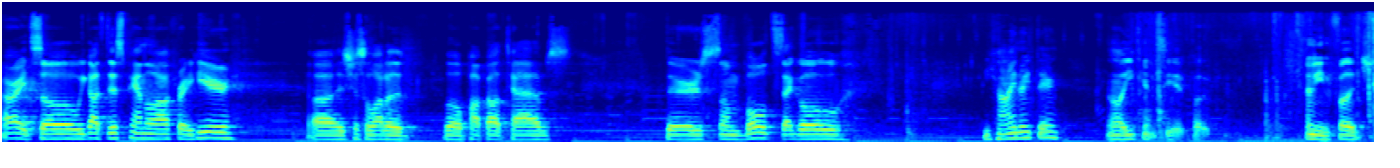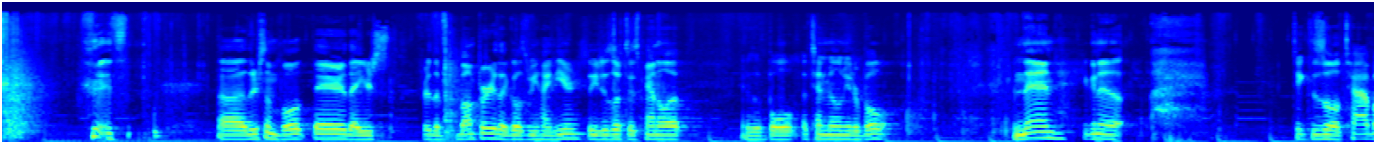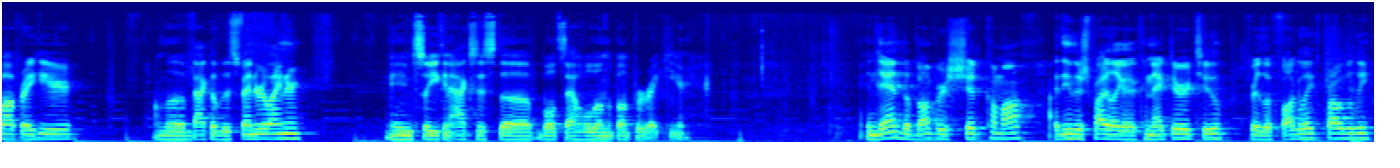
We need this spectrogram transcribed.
All right, so we got this panel off right here. Uh, it's just a lot of little pop out tabs. There's some bolts that go behind right there. Oh, you can't see it, but I mean fudge. uh, there's some bolt there that you're for the bumper that goes behind here. So you just lift this panel up. There's a bolt, a 10 millimeter bolt, and then you're gonna take this little tab off right here on the back of this fender liner, and so you can access the bolts that hold on the bumper right here. And then the bumper should come off. I think there's probably like a connector or two for the fog lights probably.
